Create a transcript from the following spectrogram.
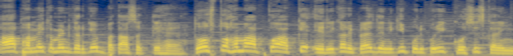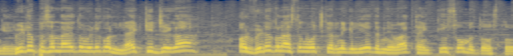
आप हमें कमेंट करके बता सकते हैं। दोस्तों, हम आपको आपके एरिया का रिप्लाई देने की पूरी पूरी कोशिश करेंगे। वीडियो पसंद आए तो वीडियो को लाइक कीजिएगा और वीडियो को लास्ट तक वॉच करने के लिए धन्यवाद। थैंक यू सो मच दोस्तों।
